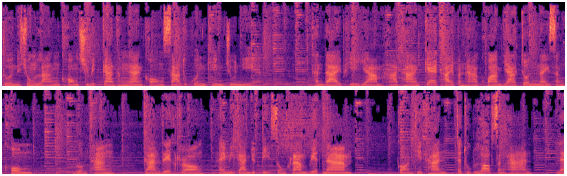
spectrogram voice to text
โดยในช่วงหลังของชีวิตการทำงานของสาธุคุณคิงจูเนียร์ท่านได้พยายามหาทางแก้ไขปัญหาความยากจนในสังคม รวมทั้งการเรียกร้องให้มีการยุติสงครามเวียดนาม ก่อนที่ท่านจะถูกลอบสังหารและ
